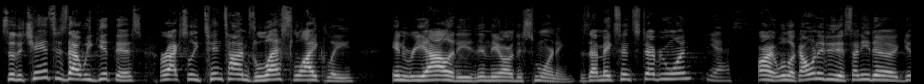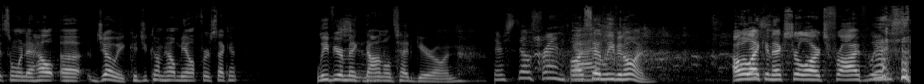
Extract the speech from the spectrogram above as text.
So the chances that we get this are actually 10 times less likely in reality than they are this morning. Does that make sense to everyone? Yes. All right, well, look, I want to do this. I need to get someone to help. Uh, Joey, could you come help me out for a second? Leave your McDonald's headgear on. They're still friends, Oh, I said leave it on. I would like an extra large fry, please.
